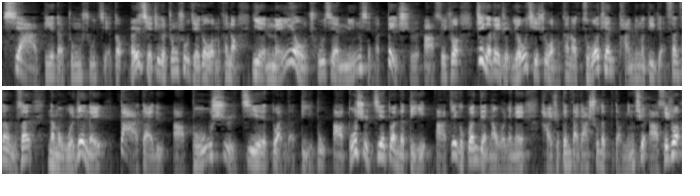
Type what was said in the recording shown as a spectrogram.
下跌的中枢结构，而且这个中枢结构我们看到也没有出现明显的背驰啊，所以说这个位置，尤其是我们看到昨天盘中的低点三三。五三，那么我认为大概率啊不是阶段的底部啊，不是阶段的底啊，这个观点呢，我认为还是跟大家说的比较明确啊。所以说，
